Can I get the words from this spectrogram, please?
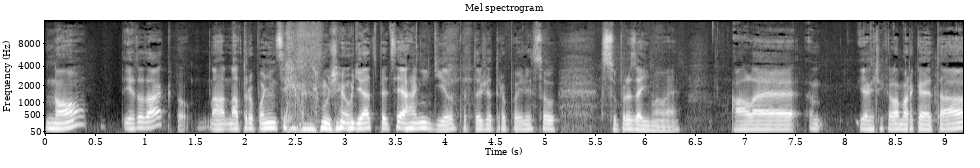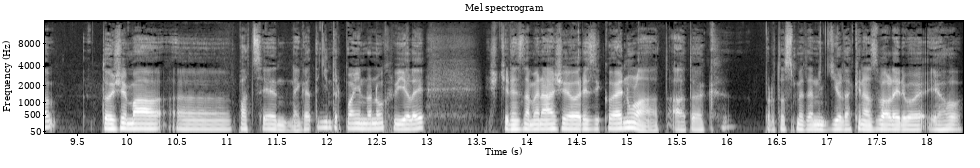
No, je to tak? No, na, na troponinci můžeme udělat speciální díl, protože troponiny jsou super zajímavé. Ale jak říkala Markéta, to, že má uh, pacient negativní troponin v danou chvíli, ještě neznamená, že jeho riziko je nula. A to, jak proto jsme ten díl taky nazvali, nebo jeho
